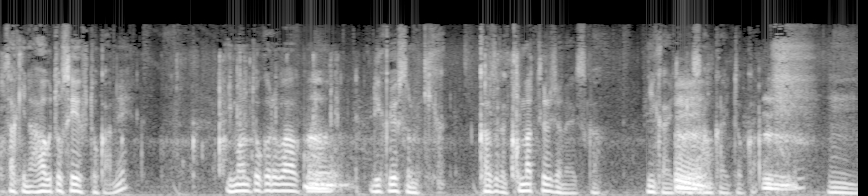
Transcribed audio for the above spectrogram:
さっきのアウトセーフとかね、今のところはこのリクエストの数が決まってるじゃないですか。2回とか3回とか。うん。うん、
